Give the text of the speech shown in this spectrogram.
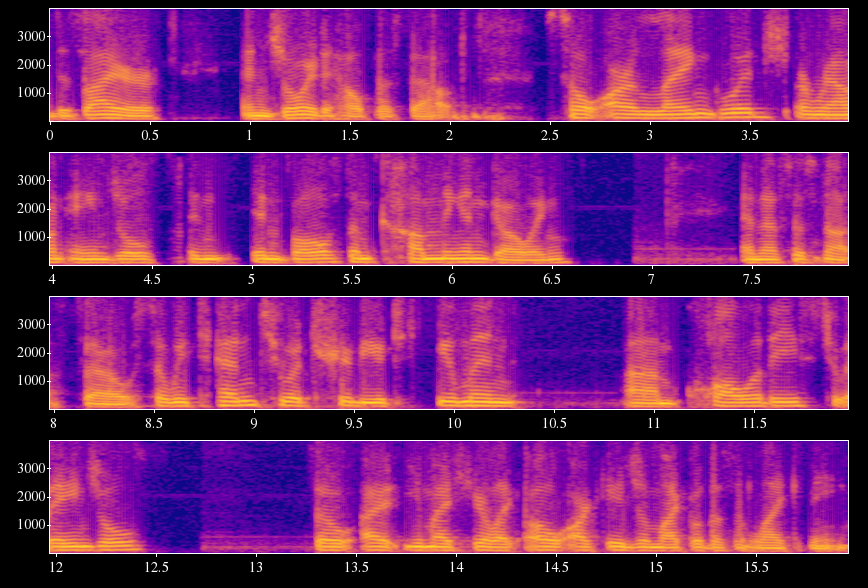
desire and joy to help us out. So our language around angels in, involves them coming and going, and that's just not so. So we tend to attribute human um, qualities to angels. So I, you might hear like, "Oh, Archangel Michael doesn't like me."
